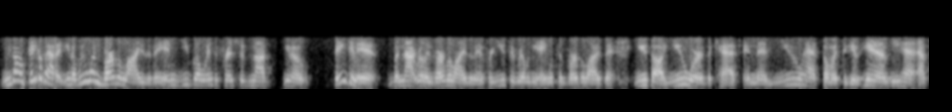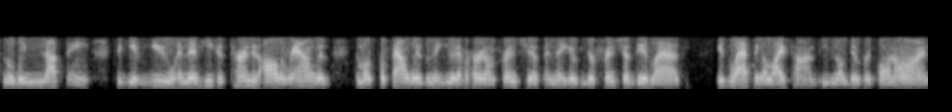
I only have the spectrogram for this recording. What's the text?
we don't think about it. You know, we wouldn't verbalize it, and you go into friendships not, you know, thinking it, but not really verbalizing it. And for you to really be able to verbalize that you thought you were the catch and that you had so much to give him, he had absolutely nothing to give you, and then he just turned it all around with the most profound wisdom that you had ever heard on friendship, and that your your friendship did last is lasting a lifetime, even though Denver is going on.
